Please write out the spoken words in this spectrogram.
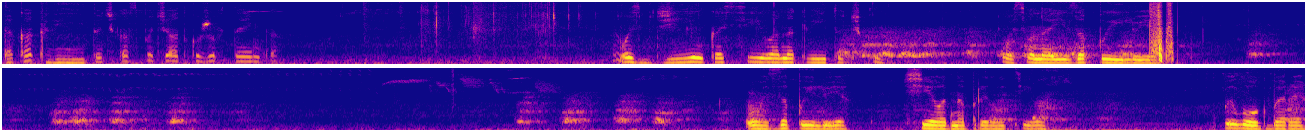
Така квіточка спочатку жовтенька. Ось бджілка сіла на квіточку. Ось вона її запилює. Ось запилює. Ще одна прилетіла. Пилок бере.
